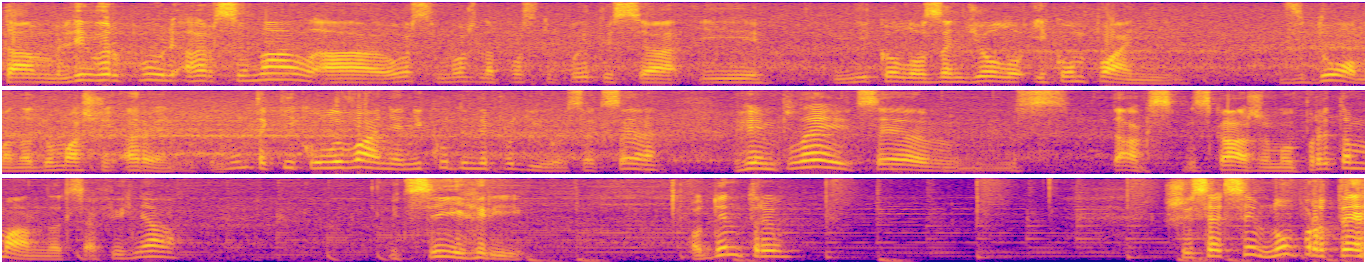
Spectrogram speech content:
там Ліверпуль, Арсенал, а ось можна поступитися і Ніколо Зандьоло і компанії вдома на домашній арені. Тому такі коливання нікуди не поділися. Це геймплей, це так скажемо, притаманна ця фігня в цій грі. 1-3. 67. Ну, проте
